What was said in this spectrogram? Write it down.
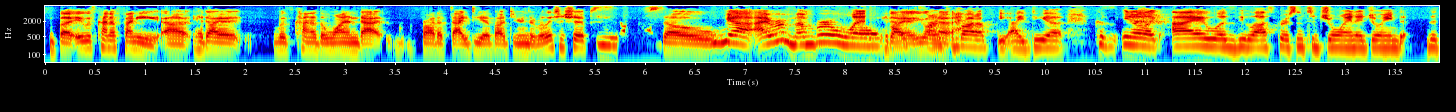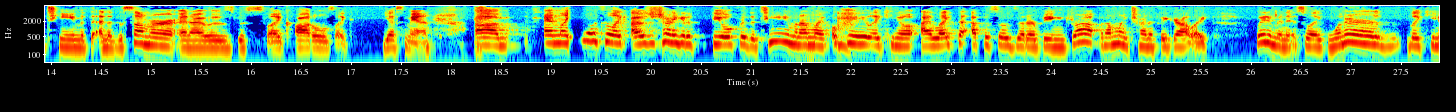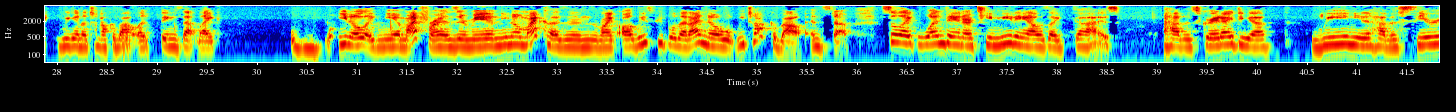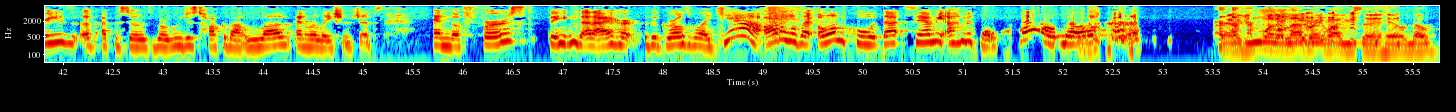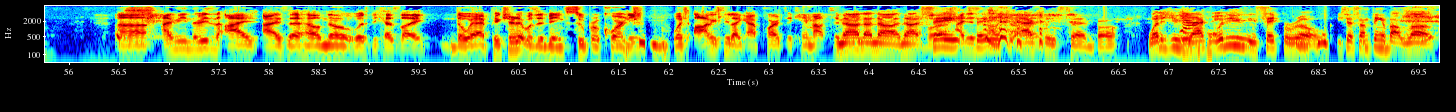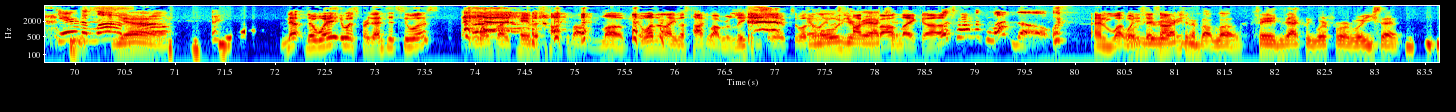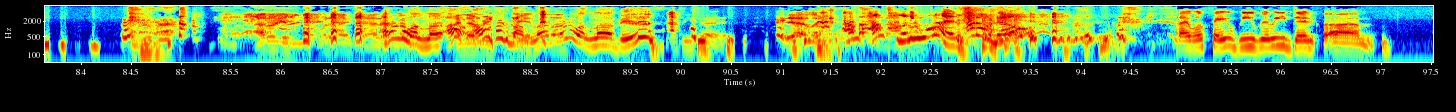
But it was kind of funny. Uh, Hidayah was kind of the one that brought up the idea about doing the relationships. Yeah. So yeah, I remember when I first wanna... brought up the idea because you know, like I was the last person to join. I joined the team at the end of the summer, and I was just like Adel's like yes man um and like you know so like i was just trying to get a feel for the team and i'm like okay like you know i like the episodes that are being dropped and i'm like trying to figure out like wait a minute so like when are like you know we going to talk about like things that like you know, like me and my friends or me and, you know, my cousins and like all these people that I know what we talk about and stuff. So like one day in our team meeting, I was like, guys, I have this great idea. We need to have a series of episodes where we just talk about love and relationships. And the first thing that I heard, the girls were like, yeah. Otto was like, oh, I'm cool with that. Sammy Ahmed said, hell no. Sammy, do you want to elaborate why you said hell no? Uh, I mean, the reason I, I said hell no was because like the way I pictured it was it being super corny, which obviously like at parts it came out to no me. no no no say say what you actually said, bro. What did you exactly? What did you say for real? You said something about love. Scared of love. Yeah. no, the way it was presented to us was like, hey, let's talk about love. It wasn't like let's talk about relationships. It wasn't and like what was let's your talk reaction? about like uh, what's wrong with love though. And what what, what was you say, your reaction Sammy? about love? Say exactly word for word what you said. I don't even. What did I say? I don't, I don't know what love. I, I, never don't talk about experienced love. I don't know what love is. That's what you said. Yeah, like I'm, I'm 21. I don't know. But I will say we really did um,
